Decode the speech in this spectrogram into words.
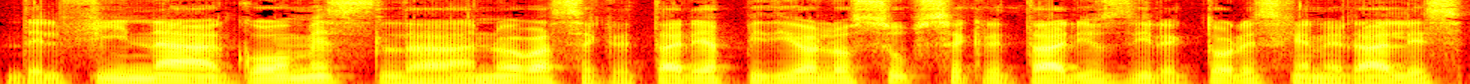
Delfina Gómez, la nueva secretaria, pidió a los subsecretarios, directores generales,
